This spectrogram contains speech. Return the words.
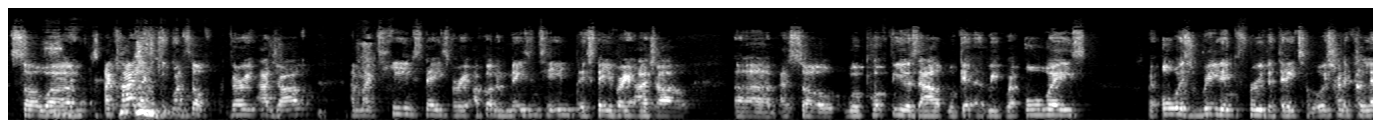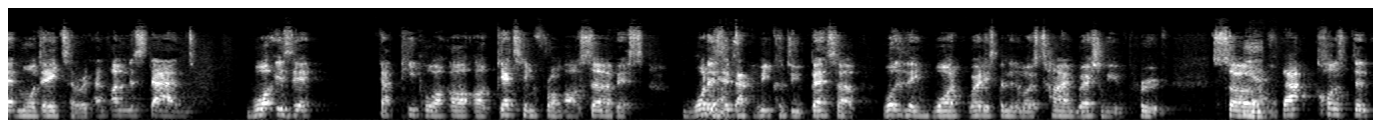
So um, I kind of keep myself very agile. And my team stays very, I've got an amazing team. They stay very agile. Um, and so we'll put feelers out. We'll get, we, we're always, we're always reading through the data. We're always trying to collect more data and, and understand what is it that people are, are, are getting from our service? What is yeah. it that we could do better? What do they want? Where are they spending the most time? Where should we improve? So yeah. that constant,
